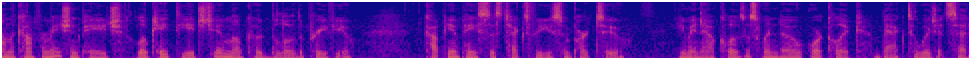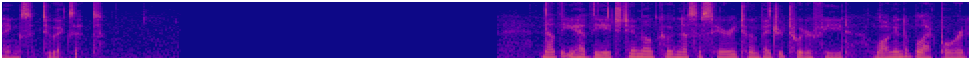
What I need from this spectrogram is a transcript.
On the confirmation page, locate the HTML code below the preview. Copy and paste this text for use in Part 2. You may now close this window or click Back to Widget Settings to exit. Now that you have the HTML code necessary to embed your Twitter feed, log into Blackboard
